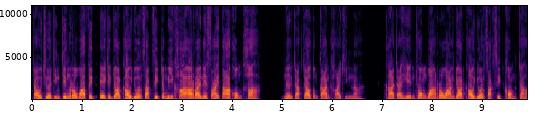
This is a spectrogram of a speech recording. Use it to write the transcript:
เจ้าเชื่อจริงๆหรือว่าสิทธิเอกจากยอดเขาหยวนศักดิ์สิทธิ์จะมีค่าอะไรในสายตาของข้า เนื่องจากเจ้าต้องการขายขินหน้าข้าจะเห็นช่องว่างระหว่างยอดเขาหยวนศักดิ์สิทธิ์ของเจ้า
